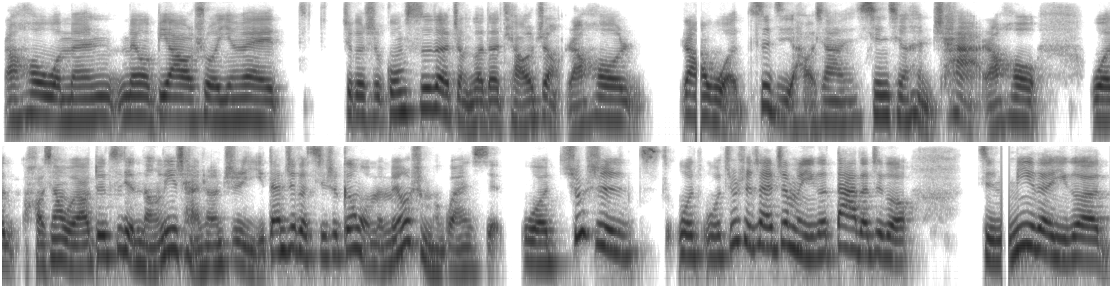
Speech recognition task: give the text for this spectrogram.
然后我们没有必要说因为这个是公司的整个的调整，然后。让我自己好像心情很差，然后我好像我要对自己的能力产生质疑，但这个其实跟我们没有什么关系。我就是我，我就是在这么一个大的这个紧密的一个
